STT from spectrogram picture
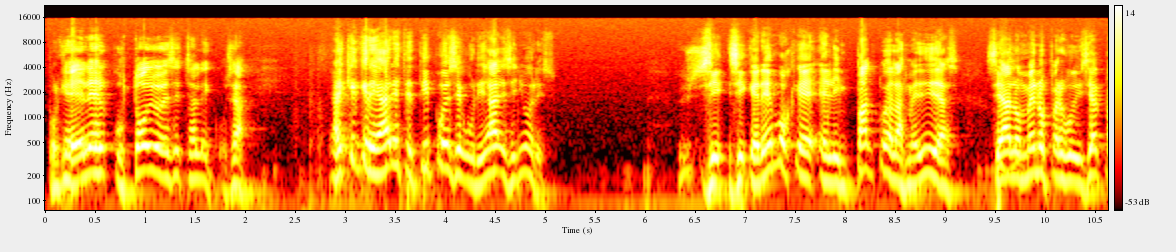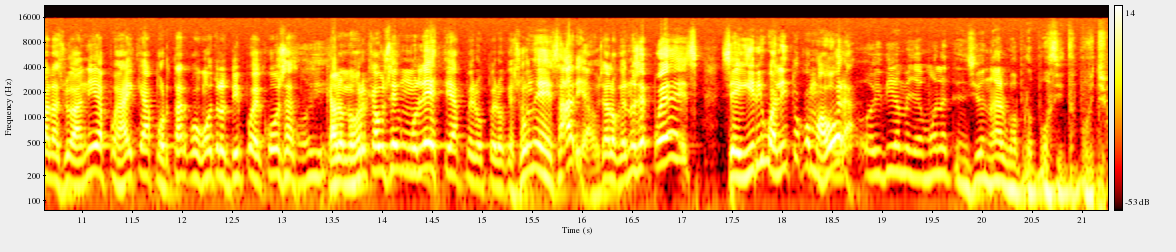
porque él es el custodio de ese chaleco. O sea, hay que crear este tipo de seguridades, señores. Si, si queremos que el impacto de las medidas sea lo menos perjudicial para la ciudadanía, pues hay que aportar con otro tipo de cosas que a lo mejor causen molestia, pero, pero que son necesarias. O sea, lo que no se puede es seguir igualito como ahora. Hoy día me llamó la atención algo a propósito, Pocho.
